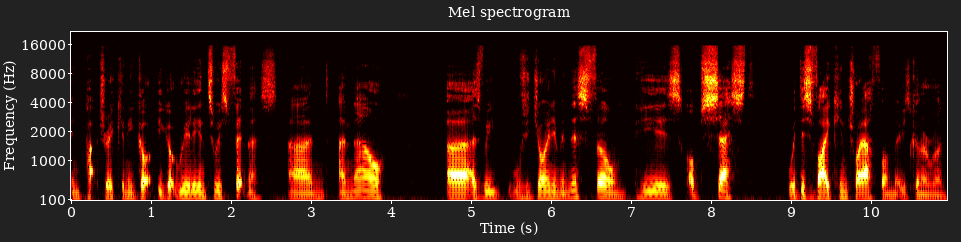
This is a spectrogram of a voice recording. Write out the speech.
in Patrick and he got he got really into his fitness. And and now uh, as we as we join him in this film, he is obsessed with this Viking triathlon that he's going to run.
